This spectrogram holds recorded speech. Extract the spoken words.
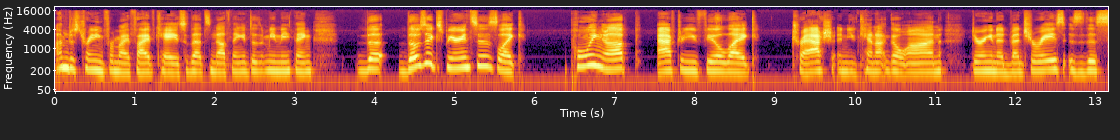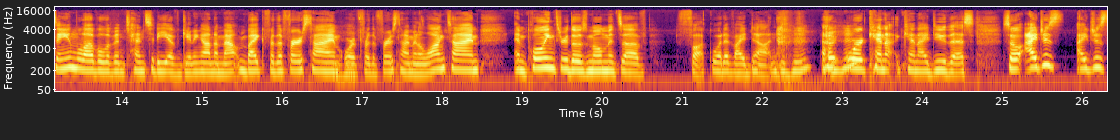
I'm just training for my 5k so that's nothing. It doesn't mean anything. The those experiences like pulling up after you feel like trash and you cannot go on during an adventure race is the same level of intensity of getting on a mountain bike for the first time mm-hmm. or for the first time in a long time and pulling through those moments of fuck what have i done mm-hmm. mm-hmm. or can i can i do this so i just i just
